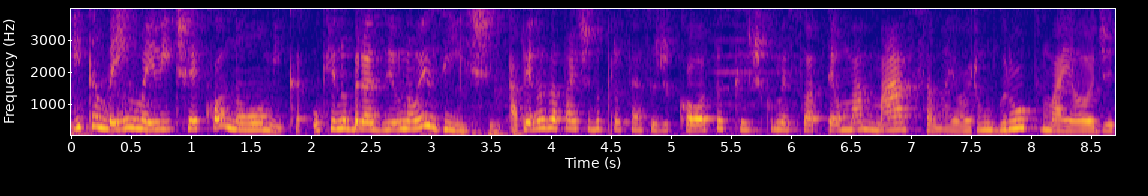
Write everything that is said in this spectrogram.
e também uma elite econômica, o que no Brasil não existe. Apenas a partir do processo de cotas que a gente começou a ter uma massa maior, um grupo maior de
